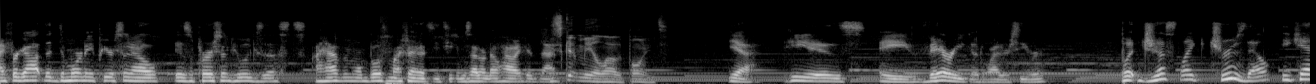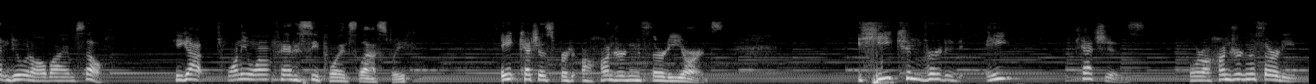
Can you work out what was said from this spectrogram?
I forgot that De'Mornay Pierson-El is a person who exists. I have him on both my fantasy teams. I don't know how I did that. He's getting me a lot of points. Yeah, he is a very good wide receiver. But just like Truesdell, he can't do it all by himself. He got 21 fantasy points last week, 8 catches for 130 yards. He converted 8 catches for 130.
